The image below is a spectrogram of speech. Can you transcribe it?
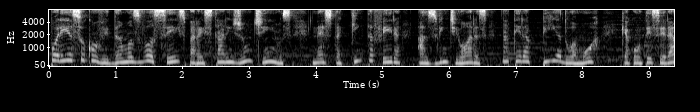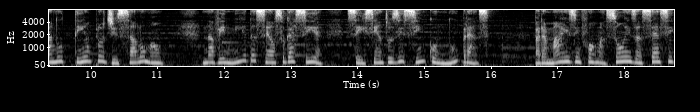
Por isso, convidamos vocês para estarem juntinhos nesta quinta-feira, às 20 horas, na Terapia do Amor, que acontecerá no Templo de Salomão, na Avenida Celso Garcia, 605, no Brás. Para mais informações, acesse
